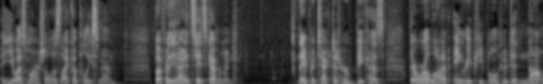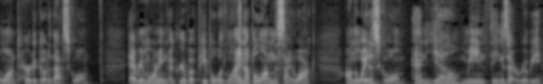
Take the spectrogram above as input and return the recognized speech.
A U.S. Marshal is like a policeman, but for the United States government. They protected her because there were a lot of angry people who did not want her to go to that school. Every morning, a group of people would line up along the sidewalk on the way to school and yell mean things at Ruby.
